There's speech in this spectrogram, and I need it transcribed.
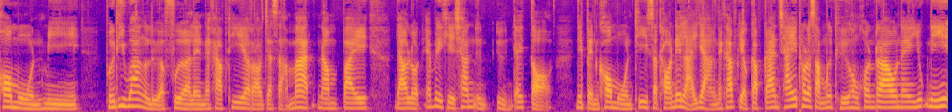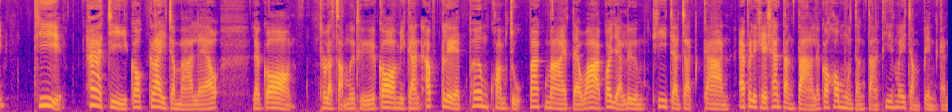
ข้อมูลมีพื้นที่ว่างเหลือเฟือเลยนะครับ ที่เราจะสามารถนำไปดาวน์โหลดแอปพลิเคชันอื่น ๆ ได้ต่อ นี่เป็นข้อมูลที่สะท้อนได้หลายอย่างนะครับ เกี่ยวกับการใช้โทรศัพท์มือถือของคนเราในยุคนี้ที่ 5G ก็ใกล้จะมาแล้ว แล้วก็ โทรศัพท์มือถือก็มีการอัปเกรดเพิ่มความจุมากมาย แต่ว่าก็อย่าลืมที่จะจัดการแอปพลิเคชันต่างๆ แล้วก็ข้อมูลต่างๆ ที่ไม่จำเป็นกัน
